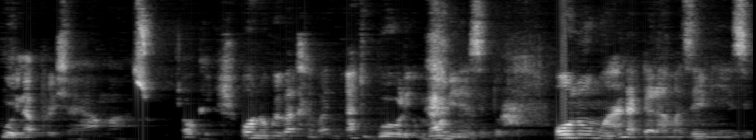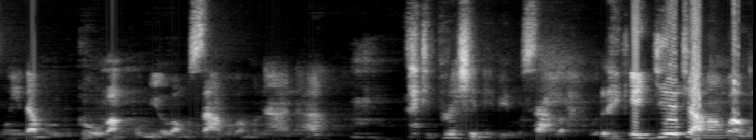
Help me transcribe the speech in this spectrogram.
ng'olina pressure y'amaaso. Ono anti ddo ono omwana ddala amaze emyezi mwenda mu lubuto oba nkumi oba musanvu oba munaana kati pressure nebimusanga like ejja etya amangu ago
